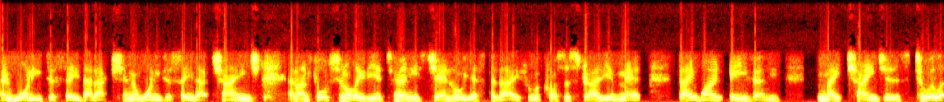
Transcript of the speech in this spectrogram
and wanting to see that action and wanting to see that change. And unfortunately, the attorneys general yesterday from across Australia met. They won't even make changes to ele-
